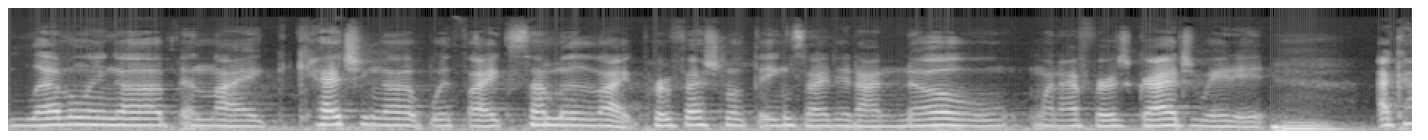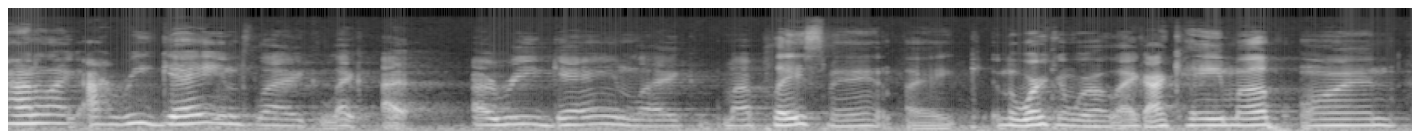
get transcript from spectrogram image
leveling up and like catching up with like some of the like professional things that I did not know when I first graduated, mm. I kind of like I regained like like I I regained like my placement like in the working world. Like I came up on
